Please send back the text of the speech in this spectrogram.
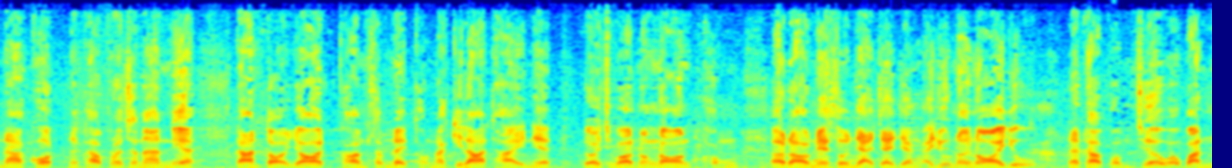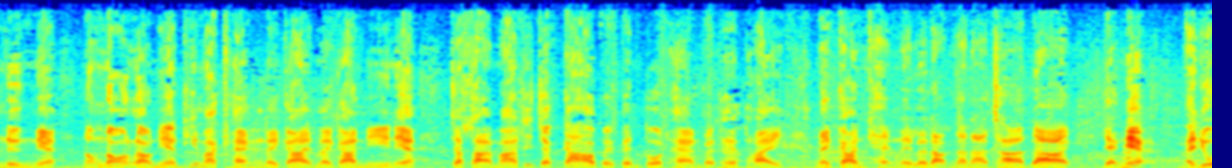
อนาคตนะครับ เพราะฉะนั้นเนี่ยการต่อยอดความสำเร็จของนักกีฬาไทยเนี่ยโดยเฉพาะน้องๆของเอ่อเราเนี่ยส่วนใหญ่จะยังอายุน้อยๆอยู่นะครับผมเชื่อว่าวันหนึ่งเนี่ยน้องๆเหล่านี้ที่มาแข่งในการรายการนี้เนี่ยจะสามารถที่จะก้าวไปเป็นตัวแทนประเทศไทย ในการแข่งในระดับนานาชาติได้ อย่างเนี้ย อายุ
